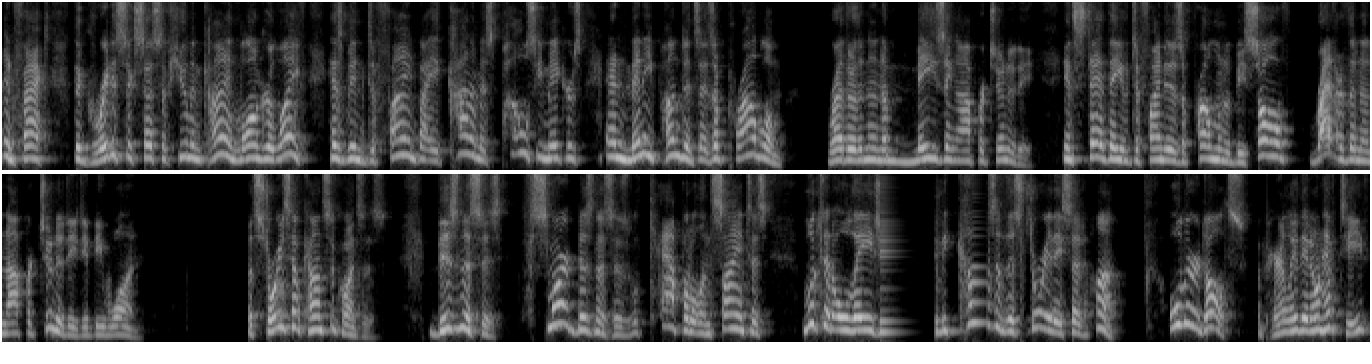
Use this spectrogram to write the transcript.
In fact, the greatest success of humankind, longer life, has been defined by economists, policymakers, and many pundits as a problem rather than an amazing opportunity. Instead, they have defined it as a problem to be solved rather than an opportunity to be won. But stories have consequences. Businesses, smart businesses with capital and scientists, looked at old age, and because of this story, they said, huh, older adults, apparently they don't have teeth,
